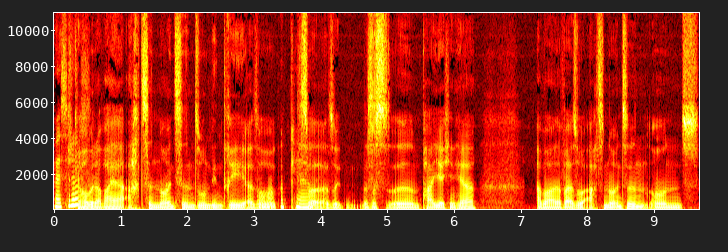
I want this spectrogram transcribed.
Weißt du das? Ich glaube, da war er 18, 19, so um den Dreh. Also, oh, okay. das, war, also das ist äh, ein paar Jährchen her. Aber da war er so 18, 19 und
